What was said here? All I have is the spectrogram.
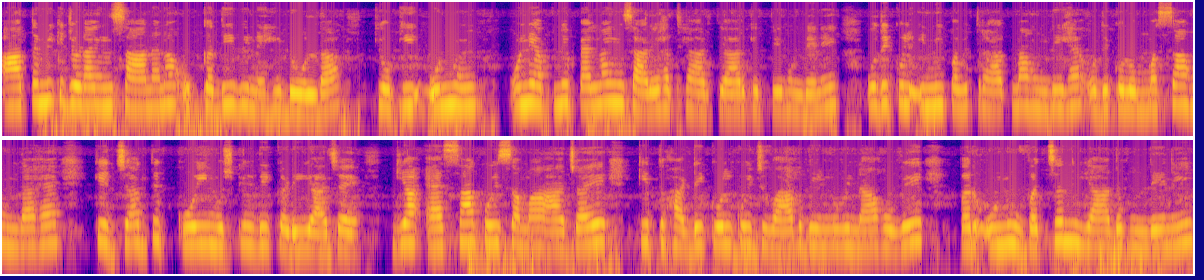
ਆਤਮਿਕ ਜਿਹੜਾ ਇਨਸਾਨ ਹੈ ਨਾ, ਉਹ ਕਦੀ ਵੀ ਨਹੀਂ ਡੋਲਦਾ, ਕਿਉਂਕਿ ਉਹਨੂੰ, ਉਹਨੇ ਆਪਣੇ ਪਹਿਲਾਂ ਹੀ ਸਾਰੇ ਹਥਿਆਰ ਤਿਆਰ ਕੀਤੇ ਹੁੰਦੇ ਨੇ। ਉਹਦੇ ਕੋਲ ਇੰਨੀ ਪਵਿੱਤਰ ਆਤਮਾ ਹੁੰਦੀ ਹੈ, ਉਹਦੇ ਕੋਲ ਉਹ ਮੱਸਾ ਹੁੰਦਾ ਹੈ ਕਿ ਜਦ ਕੋਈ ਮੁਸ਼ਕਿਲ ਦੀ ਘੜੀ ਆ ਜਾਏ ਜਾਂ ਐਸਾ ਕੋਈ ਸਮਾਂ ਆ ਜਾਏ ਕਿ ਤੁਹਾਡੇ ਕੋਲ ਕੋਈ ਜਵਾਬ ਦੇਣ ਨੂੰ ਵੀ ਨਾ ਹੋਵੇ ਪਰ ਉਹਨੂੰ ਵਚਨ ਯਾਦ ਹੁੰਦੇ ਨੇ,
